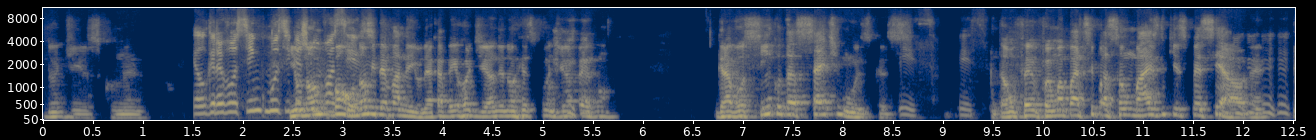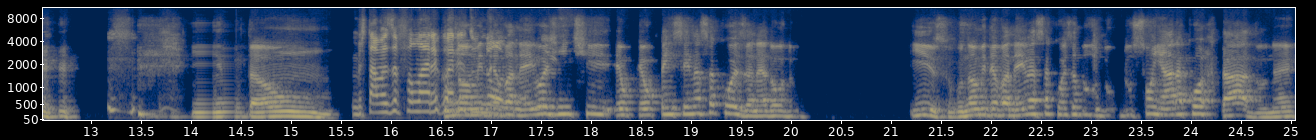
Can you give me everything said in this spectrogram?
do disco, né? Ele gravou cinco músicas o nome, com vocês. Bom, o nome Devaneio, né? Acabei rodeando e não respondi a pergunta. Gravou cinco das sete músicas. Isso, isso. Então, foi, foi uma participação mais do que especial, né? então... Mas estavas a falar agora do nome. O nome Devaneio, a gente... Eu, eu pensei nessa coisa, né? Do, do isso, o nome devaneio é essa coisa do, do, do, sonhar acordado, né?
